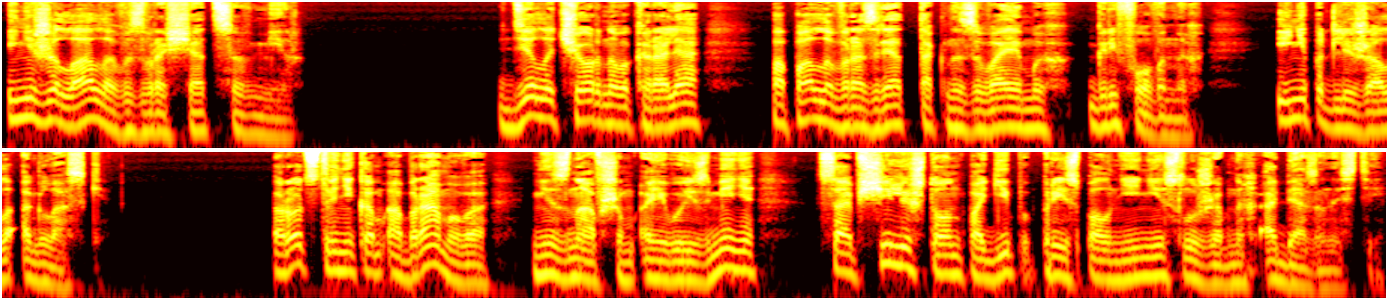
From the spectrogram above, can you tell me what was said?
и не желала возвращаться в мир. Дело черного короля попало в разряд так называемых «грифованных» и не подлежало огласке. Родственникам Абрамова, не знавшим о его измене, сообщили, что он погиб при исполнении служебных обязанностей.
